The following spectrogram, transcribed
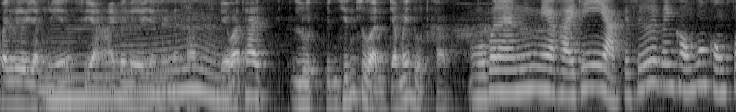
ไปเลยอย่างนี้อืมเสียหายไปเลยอย่างนี้นะครับอืมแต่ว่าถ้าหลุดเป็นชิ้นส่วนจะไม่หลุดครับโอ้เพราะฉะนั้นเนี่ยใครที่อยากจะซื้อเป็นของพงของฝ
